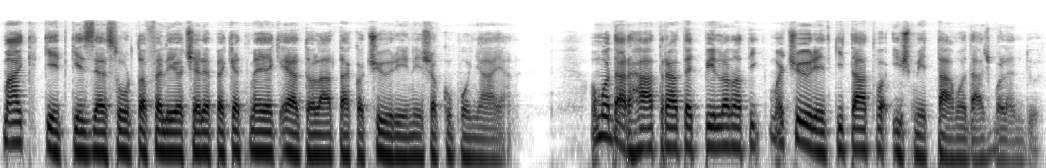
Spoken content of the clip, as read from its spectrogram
Mike két kézzel szórta felé a cserepeket, melyek eltalálták a csőrén és a kuponyáján. A madár hátrált egy pillanatig, majd csőrét kitátva ismét támadásba lendült.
